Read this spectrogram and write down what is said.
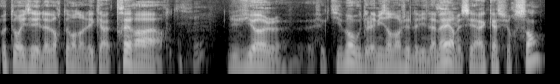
autoriser l'avortement dans les cas très rares du viol, effectivement, ou de la mise en danger de la vie de la mère, mais c'est un cas sur 100.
